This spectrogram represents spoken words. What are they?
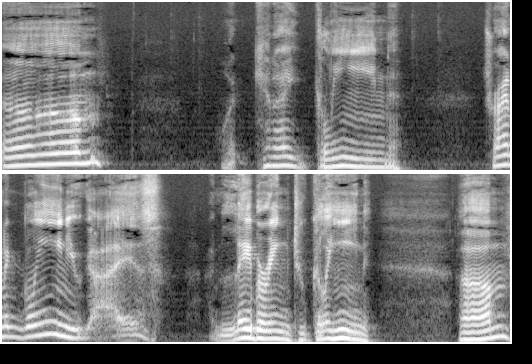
Um, what can I glean? Trying to glean, you guys. I'm laboring to glean. Um,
